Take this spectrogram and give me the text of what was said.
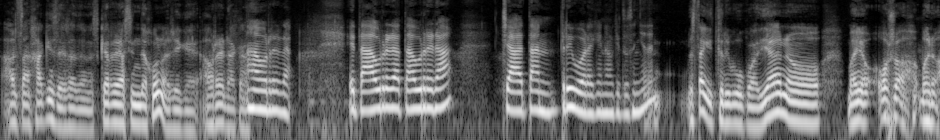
altzan jakin zer esaten, ezkerrera zindejun, así que aurreraka. Aurrera. Eta aurrera eta aurrera, txatan tribuarekin aurkitu zineten. ez dakit tribukoa dian, o, baina oso, bueno,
